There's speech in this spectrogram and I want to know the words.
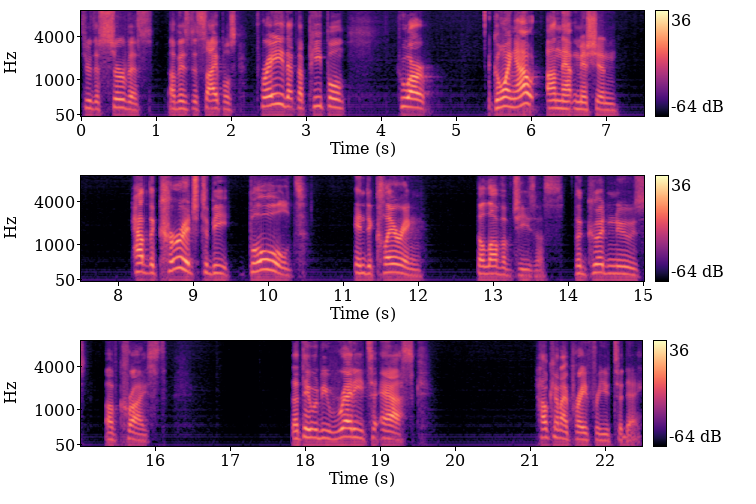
through the service of his disciples. Pray that the people who are going out on that mission have the courage to be bold in declaring the love of Jesus, the good news of Christ. That they would be ready to ask, How can I pray for you today?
